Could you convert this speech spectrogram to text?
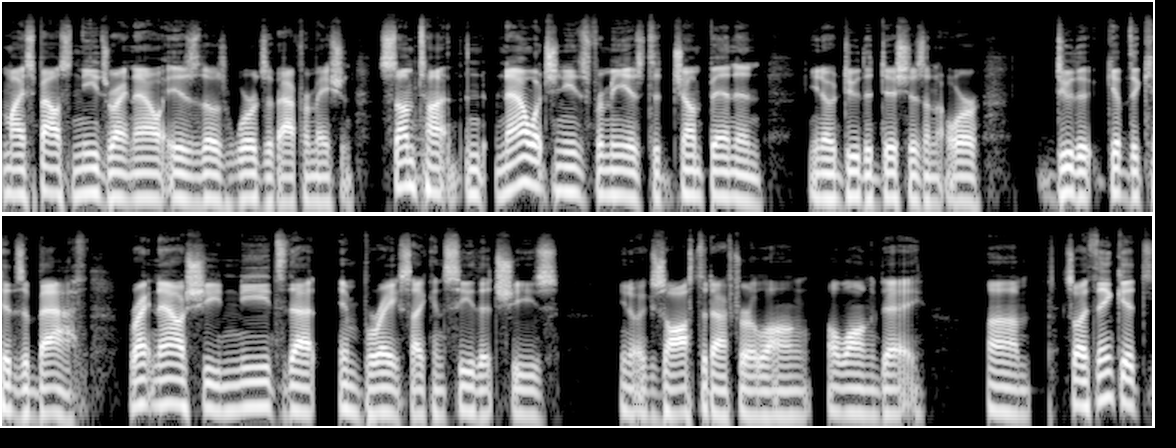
my spouse needs right now is those words of affirmation. Sometimes now what she needs from me is to jump in and you know do the dishes and or do the give the kids a bath. Right now she needs that embrace. I can see that she's you know exhausted after a long a long day. Um, so I think it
